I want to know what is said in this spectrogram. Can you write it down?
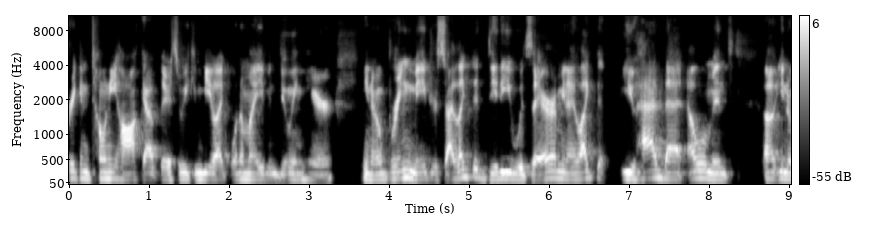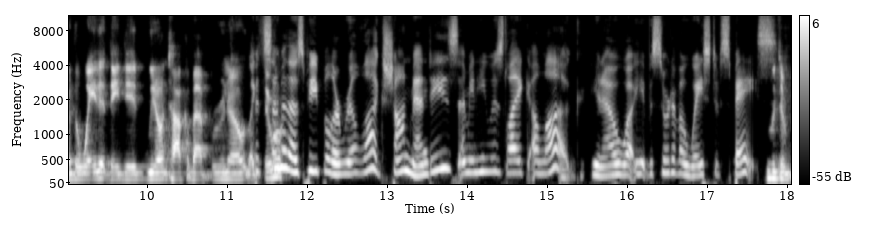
freaking tony hawk out there so we can be like what am i even doing here? You know bring major so i like that diddy was there. I mean i like that you had that element uh, you know, the way that they did. We don't talk about Bruno. Like but some were, of those people are real lugs. Shawn Mendes, I mean, he was like a lug. You know, what it was sort of a waste of space. It was a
